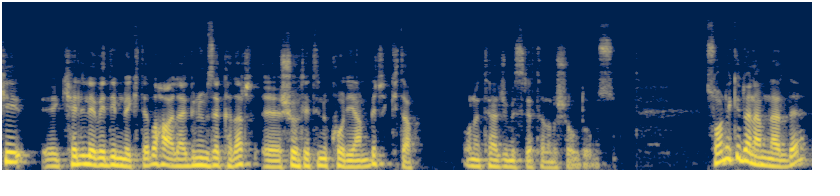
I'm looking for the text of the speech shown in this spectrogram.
Ki e, Kelile ve Dimle kitabı hala günümüze kadar şöhretini koruyan bir kitap. Onun tercümesiyle tanımış olduğumuz. Sonraki dönemlerde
